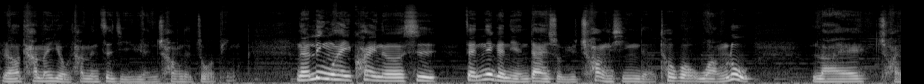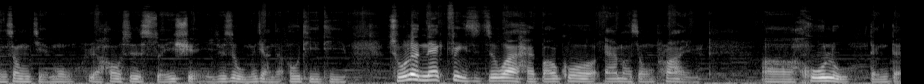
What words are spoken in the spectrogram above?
然后他们有他们自己原创的作品。那另外一块呢，是在那个年代属于创新的，透过网络来传送节目，然后是随选，也就是我们讲的 OTT。除了 Netflix 之外，还包括 Amazon Prime、呃 Hulu 等等。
